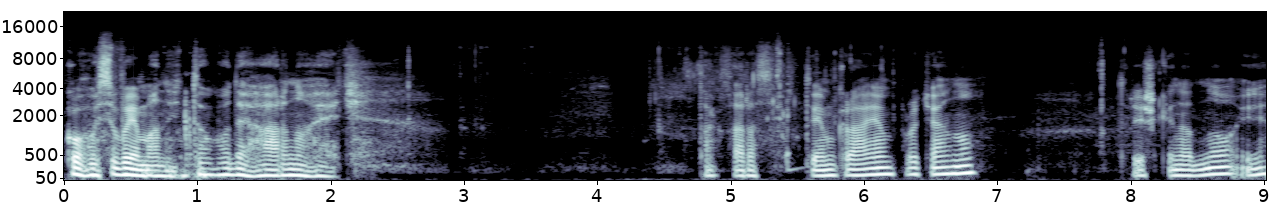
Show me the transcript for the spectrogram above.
когось виманить, то буде гарно геть. Так, зараз тим краєм протягну. Трішки на дно і.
